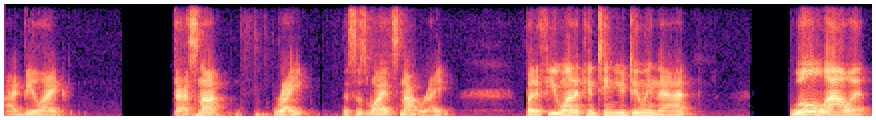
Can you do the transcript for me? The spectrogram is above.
I'd be like, "That's not right. This is why it's not right." But if you want to continue doing that, we'll allow it,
